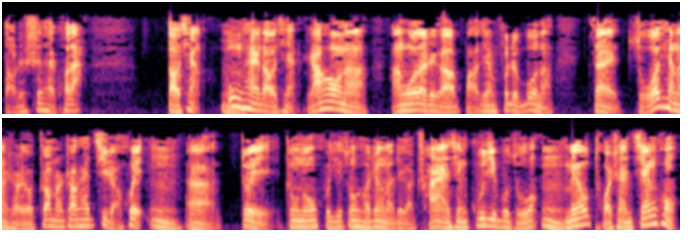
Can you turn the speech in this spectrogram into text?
导致事态扩大，道歉了，嗯公开道歉。然后呢，韩国的这个保健福祉部呢，在昨天的时候又专门召开记者会，嗯呃，对中东呼吸综合症的这个传染性估计不足，嗯。没有妥善监控，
